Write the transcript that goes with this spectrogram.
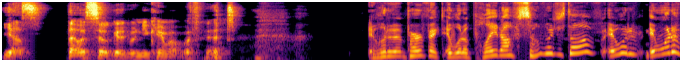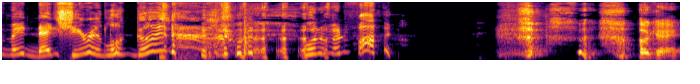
Yes, that was so good when you came up with it. It would have been perfect. It would have played off so much stuff. It would have it would have made Ned Sheeran look good. would have been fine. okay,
